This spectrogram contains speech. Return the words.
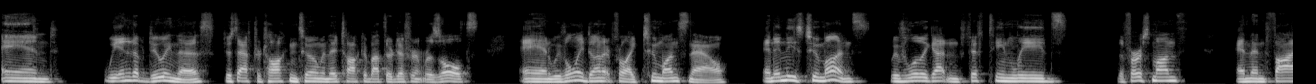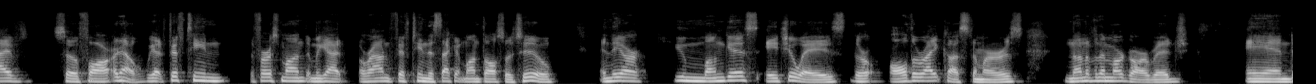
And we ended up doing this just after talking to them and they talked about their different results. And we've only done it for like two months now. And in these two months, we've literally gotten 15 leads the first month and then five so far. Or no, we got 15 the first month and we got around 15 the second month also too. And they are humongous HOAs. They're all the right customers. None of them are garbage. And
